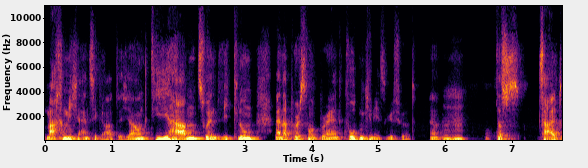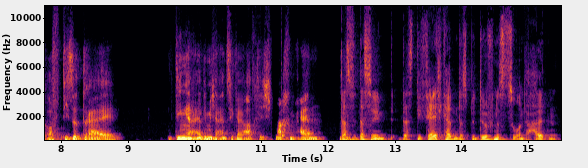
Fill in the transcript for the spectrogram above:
machen mich einzigartig. Ja. Und die haben zur Entwicklung meiner Personal Brand Quotenkinese geführt. Ja. Mhm. Das zahlt auf diese drei Dinge ein, die mich einzigartig machen, ein. das, das, das, die Fähigkeit und das Bedürfnis zu unterhalten,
